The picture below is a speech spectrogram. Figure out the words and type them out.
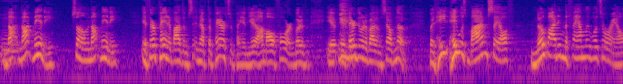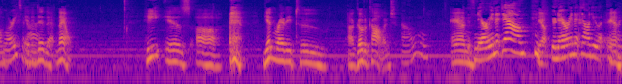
Mm. Not not many. Some, not many. If they're paying it by themselves, now if their parents are paying, yeah, I'm all for it. But if if, if they're doing it by themselves, no. But he he was by himself. Nobody in the family was around, Glory to and God. he did that. Now, he is uh, getting ready to uh, go to college, Oh, and it's narrowing it down. Yeah. You're narrowing it down to it. and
